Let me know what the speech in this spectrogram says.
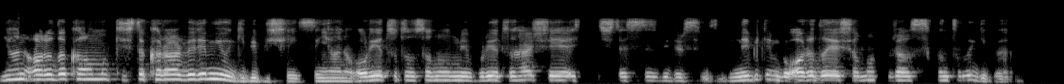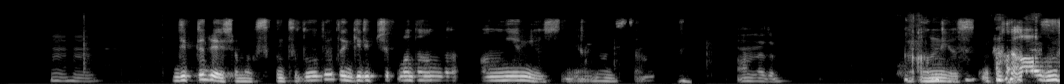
Yani arada kalmak işte karar veremiyor gibi bir şeysin. Yani oraya tutunsan olmuyor, buraya tutun her şeye işte siz bilirsiniz. Ne bileyim bu arada yaşamak biraz sıkıntılı gibi. Hı hı. Dipte de yaşamak sıkıntılı oluyor da girip çıkmadan da anlayamıyorsun yani o yüzden. Anladım. Anlıyorsun. Ağzın.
